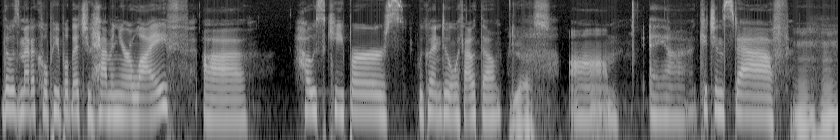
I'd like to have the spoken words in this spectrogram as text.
those medical people that you have in your life, uh, housekeepers, we couldn't do it without them. yes, um, uh, kitchen staff, Mm-hmm.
